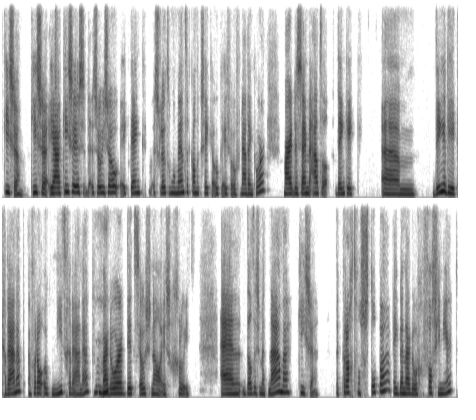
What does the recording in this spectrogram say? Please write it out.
Kiezen. Kiezen. Ja, kiezen is sowieso, ik denk, sleutelmomenten kan ik zeker ook even over nadenken hoor. Maar er zijn een aantal, denk ik, ehm, dingen die ik gedaan heb en vooral ook niet gedaan heb, Mhm. waardoor dit zo snel is gegroeid. En dat is met name kiezen. De kracht van stoppen. Ik ben daardoor gefascineerd.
